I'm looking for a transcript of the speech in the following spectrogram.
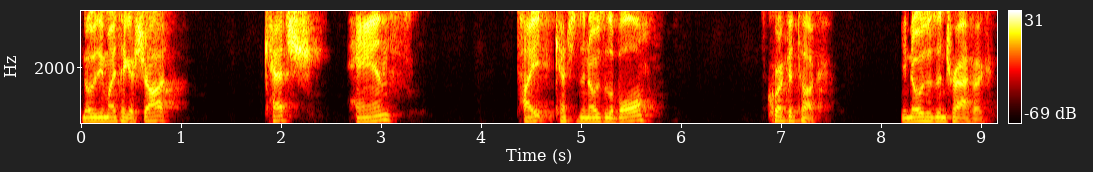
He might take a shot, catch, hands, tight, catches the nose of the ball, quick to tuck. Your nose is in traffic.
